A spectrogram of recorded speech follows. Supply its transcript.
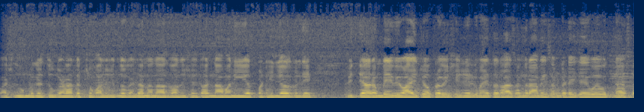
पाच धूम्रगस्तु गणाध्यक्ष बालविंद गजाननाथ द्वादशैतान नामानी यत् पठेल विद्यारंभे विवाहे प्रवेशे निर्गमे तथा संग्रामे संकटे जैव विघ्नस्त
